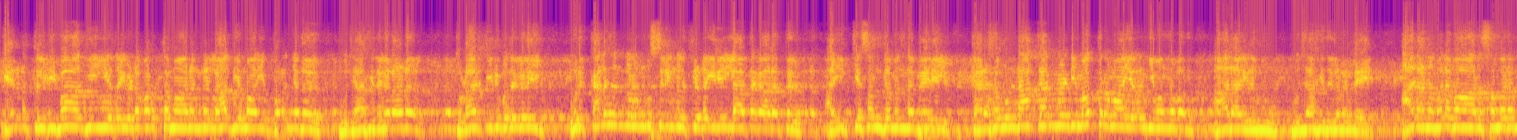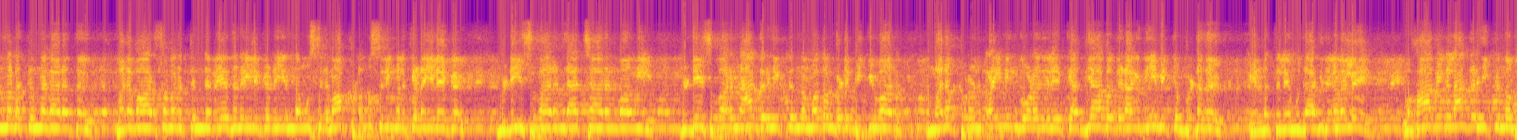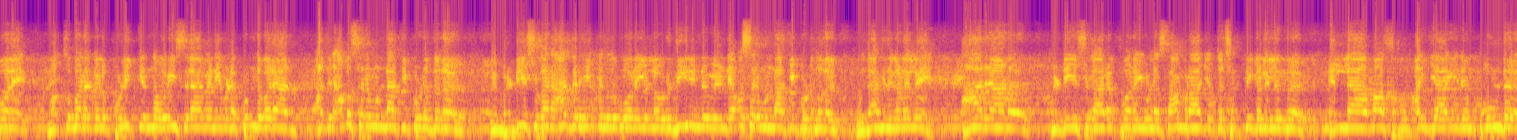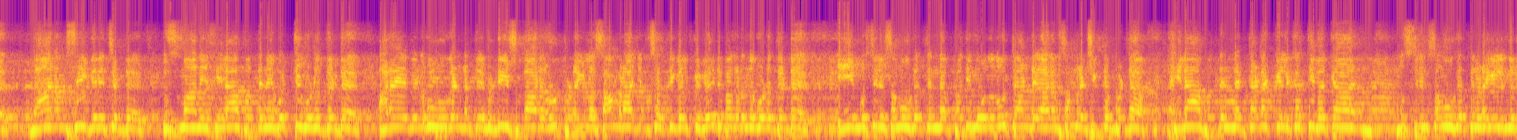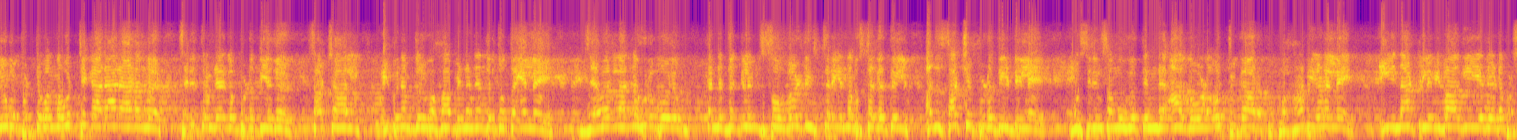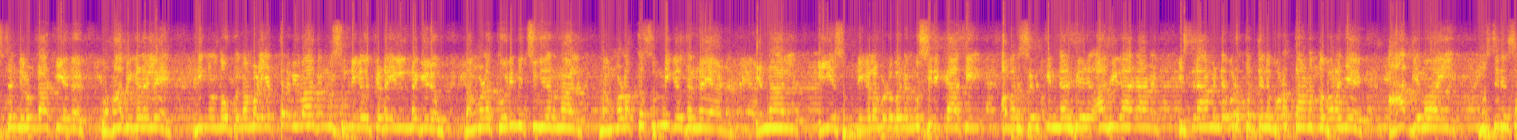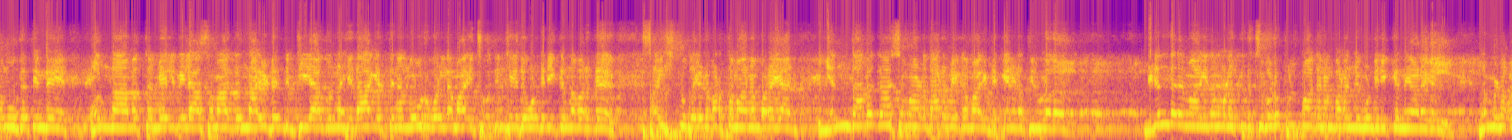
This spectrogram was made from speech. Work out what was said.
കേരളത്തിൽ വിഭാഗീയതയുടെ വർത്തമാനങ്ങൾ ആദ്യമായി പറഞ്ഞത് മുജാഹിദുകളാണ്. തൊള്ളായിരത്തി ഇരുപതുകളിൽ ഒരു കലഹങ്ങളും മുസ്ലിങ്ങൾക്കിടയിൽ ഇല്ലാത്ത കാലത്ത് ഐക്യസംഘം എന്ന പേരിൽ കലഹമുണ്ടാക്കാൻ വേണ്ടി മാത്രമായി ഇറങ്ങി വന്നവർ ആരായിരുന്നു? മുജാഹിദുകളല്ലേ? ആരാണ് മലബാർ സമരം നടക്കുന്ന കാലത്ത് മലബാർ സമരത്തിന്റെ വേദനയിൽ കഴിയുന്ന മുസ്ലിം ആപ്പിള മുസ്ലിങ്ങൾക്കിടയിലേക്ക് ബ്രിട്ടീഷുകാരന്റെ ആചാരൻ വാങ്ങി ബ്രിട്ടീഷുകാരൻ ആഗ്രഹിക്കുന്ന മതം പഠിപ്പിക്കുവാൻ മലപ്പുറം ട്രെയിനിങ് കോളേജിലേക്ക് അധ്യാപകരായി നിയമിക്കപ്പെട്ടത് കേരളത്തിലെ മുജാഹിദുകളല്ലേ? വഹാബികൾ ആഗ്രഹിക്കുന്ന പോലെ മക്ബറകൾ പൊളിക്കുന്ന ഒരു ഇസ്ലാമിനെ ഇവിടെ കൊണ്ടുവരാൻ അതിന് അവസരം ഉണ്ടാക്കി കൊടുത്തത് ബ്രിട്ടീഷുകാർ ആഗ്രഹിക്കുന്നത് പോലെയുള്ള ഒരു ദീനിന് വേണ്ടി അവസരം ഉണ്ടാക്കി കൊടുത്തത്. മുജാഹിദുകളല്ലേ? ആരാണ് ബ്രിട്ടീഷുകാരെ പോലെയുള്ള സാമ്രാജ്യത്വ ശക്തികളിൽ നിന്ന് എല്ലാ മാസവും അയ്യായിരം പൗണ്ട് ദാനം സ്വീകരിച്ചിട്ട് ഉസ്മാനി ഖിലാഫത്തിനെ ഒറ്റുകൊടുത്തിട്ട് അറേബ്യൻ ഭൂഖണ്ഡത്തിൽ ബ്രിട്ടീഷുകാർ ഉൾപ്പെടെയുള്ള സാമ്രാജ്യ ശക്തികൾക്ക് വേര് പകർന്നു കൊടുത്തിട്ട് ഈ മുസ്ലിം സമൂഹത്തിന്റെ പതിമൂന്ന് നൂറ്റാണ്ടുകാലം സംരക്ഷിക്കപ്പെട്ട ഖിലാഫത്തിന്റെ കടക്കിൽ കത്തിവെക്കാൻ മുസ്ലിം സമൂഹത്തിനിടയിൽ നിന്ന് രൂപപ്പെട്ടു വന്ന ഒറ്റക്കാരാണെന്ന് ചരിത്രം രേഖപ്പെടുത്തിയത് സാക്ഷാൽ ഇബ്ൻ അബ്ദുൽ വഹാബിന്റെ നേതൃത്വത്തെയല്ലേ? ജവഹർലാൽ നെഹ്റു പോലും തന്റെ the glimpses of world history എന്ന പുസ്തകത്തിൽ അത് സാക്ഷ്യപ്പെടുത്തിയിട്ടില്ലേ? മുസ്ലിം സമൂഹത്തിന്റെ ആഗോള ഒറ്റുകാർ വഹാബികളല്ലേ? ഈ നാട്ടിലെ വിഭാഗീയതയുടെ പ്രശ്നങ്ങൾ ഉണ്ടാക്കിയത് വഹാബികളല്ലേ? നിങ്ങൾ നോക്കൂ നമ്മൾ എത്ര വിഭാഗങ്ങൾ സുന്നികൾക്കിടയിൽ ഉണ്ടെങ്കിലും നമ്മളൊക്കെ ഒരുമിച്ച് ഉയർന്നാൽ നമ്മളൊക്കെ സുന്നികൾ തന്നെയാണ്. എന്നാൽ ഈ സുന്നികളെ മുഴുവനും മുഷിരിക്കാക്കി അവർ ശിർക്കിന്റെ അഹി- അധികാരാണ്. ഇസ്ലാമിന്റെ വൃത്തത്തിന് പുറത്താണെന്ന് പറഞ്ഞ് ആദ്യമായി മുസ്ലിം സമൂഹത്തിന്റെ ഒന്നാമത്തെ മേൽവിലാസമാകുന്ന ഐഡന്റിറ്റി ആകുന്ന ഹിദായത്തിനെ നൂറ് കൊല്ലമായി ചോദ്യം ചെയ്തുകൊണ്ടിരിക്കുന്നവർക്ക് സഹിഷ്ണുതയുടെ വർത്തമാനം പറയാൻ എന്ത് അവകാശമാണ് ധാർമ്മികമായിട്ട് കേരളത്തിലുള്ളത്? നിരന്തരമായി നമ്മളെ കുറിച്ച് വെറുപ്പുൽപാദനം പറഞ്ഞുകൊണ്ടിരിക്കുന്ന ആളുകൾ നമ്മുടെ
